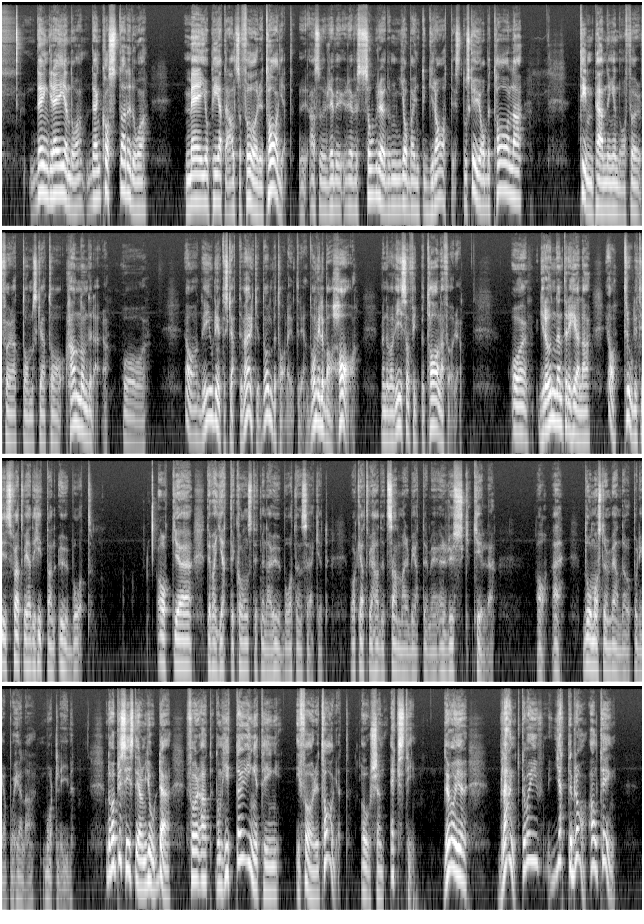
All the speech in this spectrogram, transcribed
den grejen då, den kostade då mig och Peter, alltså företaget. Alltså revisorer, de jobbar ju inte gratis. Då ska jag betala timpenningen då för, för att de ska ta hand om det där. Och ja, det gjorde inte Skatteverket. De betalade inte det. De ville bara ha. Men det var vi som fick betala för det. Och grunden till det hela, ja, troligtvis för att vi hade hittat en ubåt. Och eh, det var jättekonstigt med den här ubåten säkert. Och att vi hade ett samarbete med en rysk kille. Ja, äh, då måste de vända upp och ner på hela vårt liv. Och det var precis det de gjorde. För att de hittade ju ingenting i företaget Ocean X-Team. Det var ju blankt, det var ju jättebra allting.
